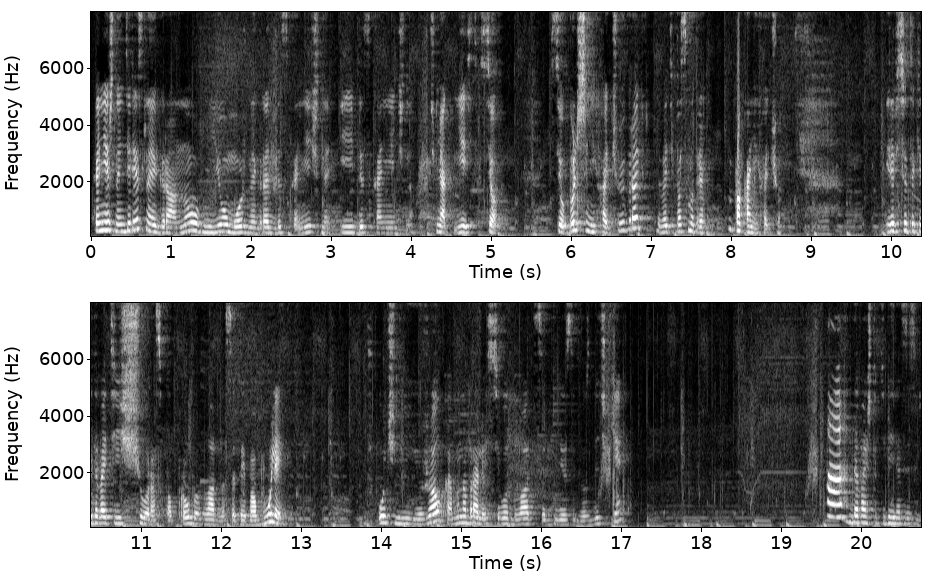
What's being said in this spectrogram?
Конечно, интересная игра, но в нее можно играть бесконечно и бесконечно. Чмяк, есть, все. Все, больше не хочу играть. Давайте посмотрим. Ну, пока не хочу. Или все-таки давайте еще раз попробуем. Ладно, с этой бабулей. Очень ее жалко. Мы набрали всего 22 звездочки. А, давай, что тебе разрезать.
